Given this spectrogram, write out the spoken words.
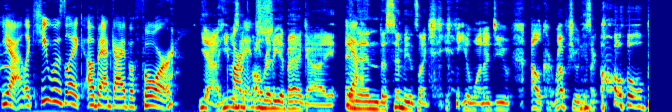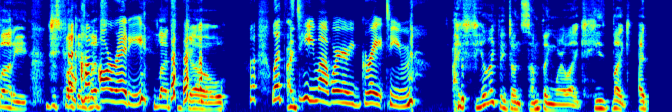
Yeah, like he was like a bad guy before. yeah, he was like already a bad guy, and Yeah. then the symbiote's like, "You want to do? I'll corrupt you," and he's like, "Oh, buddy, just fucking I'm let's already. let's go." Let's I- team up. We're gonna be a great team. I feel like they've done something where like he like I,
